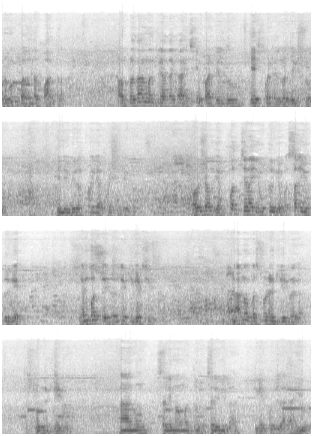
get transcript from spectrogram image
ಪ್ರಮುಖವಾದಂಥ ಪಾತ್ರ. ಅವ್ರು ಪ್ರಧಾನಮಂತ್ರಿ ಆದಾಗ ಎಚ್ ಕೆ ಪಾಟೀಲ್ರು ಕೆ ಎಚ್ ಪಾಟೀಲ್ ಅಧ್ಯಕ್ಷರು ಇಲ್ಲಿ ವೀರಪ್ಪ ಮೊಯ್ಲಿ ಅಪೋಸಿಷನ್ ಇದ್ರು ಬಹುಶಃ ಒಂದು ಎಪ್ಪತ್ತು ಜನ ಯುವಕರಿಗೆ, ಹೊಸ ಯುವಕರಿಗೆ ಎಂಬತ್ತೈದರಲ್ಲಿ ಟಿಕೆಟ್ ಸಿಕ್ತು ನಾನು ಒಬ್ಬ ಸ್ಟೂಡೆಂಟ್ ಲೀಡ್ರಾಗ ಸ್ಟೂಡೆಂಟ್ ಲೀಡ್ರು ನಾನು ಸಲೀಮ್ ಅಹಮದ್ದು ಸಲೀಮಿಲ್ಲ ಟಿಕೆಟ್ ಕೊಡಲಿಲ್ಲ ಇವರು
